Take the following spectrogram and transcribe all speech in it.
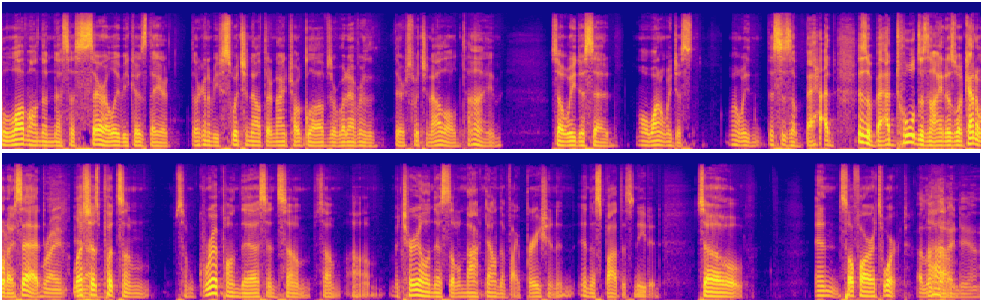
glove on them necessarily because they are they're going to be switching out their nitro gloves or whatever they're switching out all the time. So we just said, well, why don't we just well, we this is a bad this is a bad tool design is what kind of what I said. Right, Let's yeah. just put some some grip on this and some some um, material in this that'll knock down the vibration in, in the spot that's needed. So, and so far it's worked. I love Um, that idea.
